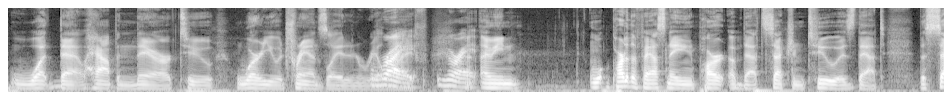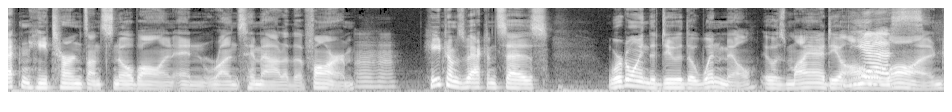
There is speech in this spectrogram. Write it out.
what that happened there to where you would translate it in real right, life. you're right. I mean, part of the fascinating part of that section too is that the second he turns on Snowball and, and runs him out of the farm, mm-hmm. he comes back and says, "We're going to do the windmill. It was my idea all Yes. along."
